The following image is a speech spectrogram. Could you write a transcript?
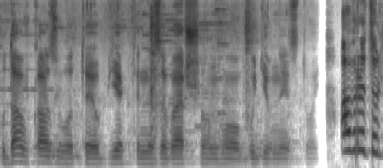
Куди вказувати об'єкти незавершеного будівництва. А в результаті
